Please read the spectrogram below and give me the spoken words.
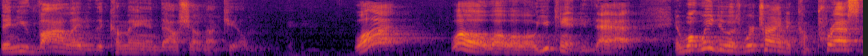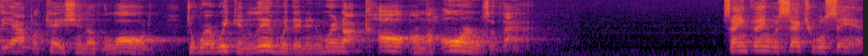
then you violated the command, thou shalt not kill. What? Whoa, whoa, whoa, whoa. You can't do that. And what we do is we're trying to compress the application of the law to where we can live with it and we're not caught on the horns of that. Same thing with sexual sin.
